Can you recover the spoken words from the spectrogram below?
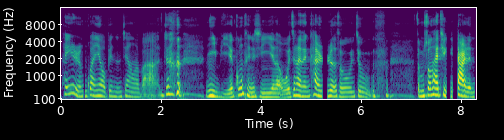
黑人灌药变成这样了吧？就你别工藤新一了，我这两天看热搜 就怎么说呢，还挺吓人的。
